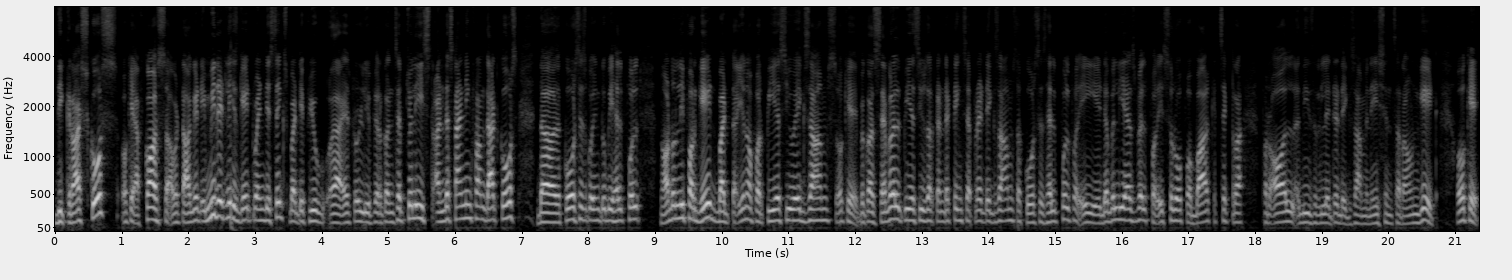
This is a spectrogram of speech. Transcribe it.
the crash course okay of course our target immediately is gate 26 but if you uh, i told you if you're conceptually understanding from that course the course is going to be helpful not only for gate but you know for psu exams okay because several psus are conducting separate exams. The course is helpful for aeae as well for isro for barc etc for all these related examinations around gate okay.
